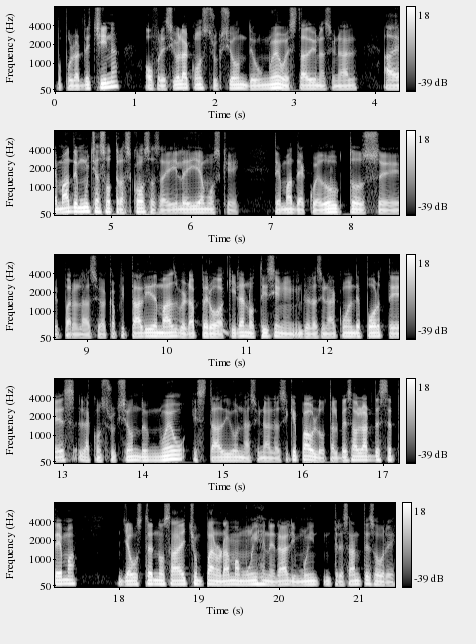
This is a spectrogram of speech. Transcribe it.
Popular de China, ofreció la construcción de un nuevo estadio nacional, además de muchas otras cosas. Ahí leíamos que temas de acueductos eh, para la ciudad capital y demás, ¿verdad? Pero aquí la noticia en, relacionada con el deporte es la construcción de un nuevo estadio nacional. Así que Pablo, tal vez hablar de este tema, ya usted nos ha hecho un panorama muy general y muy interesante sobre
